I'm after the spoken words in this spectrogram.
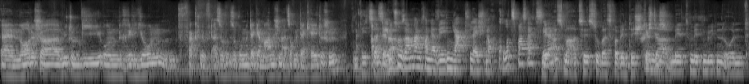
äh, nordischer Mythologie und Religion verknüpft. Also sowohl mit der germanischen als auch mit der keltischen. Willst du in dem Zusammenhang von der wilden Jagd vielleicht noch kurz was erzählen? Ja, erstmal erzählst du, was verbinde ich mit, mit Mythen und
